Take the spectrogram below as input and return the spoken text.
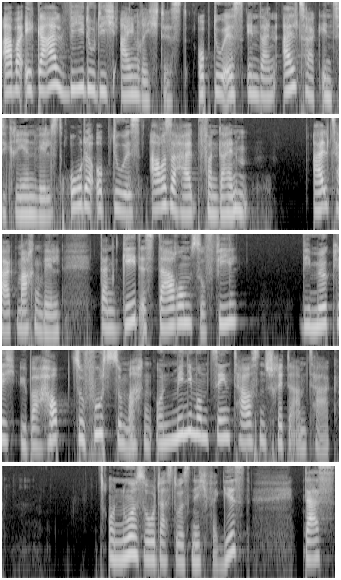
Aber egal wie du dich einrichtest, ob du es in deinen Alltag integrieren willst oder ob du es außerhalb von deinem Alltag machen willst, dann geht es darum, so viel wie möglich überhaupt zu Fuß zu machen und Minimum 10.000 Schritte am Tag. Und nur so, dass du es nicht vergisst, das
